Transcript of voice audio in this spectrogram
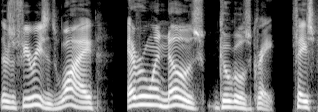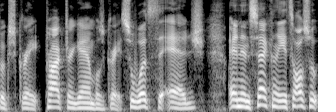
there's a few reasons why. Everyone knows Google's great. Facebook's great, Procter and Gamble's great. So what's the edge? And then secondly, it's also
